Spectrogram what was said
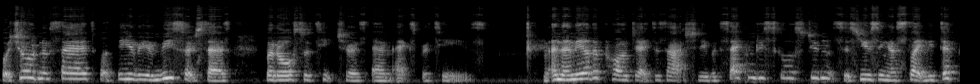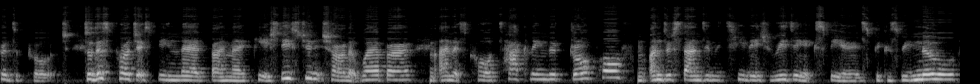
what children have said, what theory and research says, but also teachers' um, expertise. And then the other project is actually with secondary school students. It's using a slightly different approach. So this project's been led by my PhD student, Charlotte Webber, and it's called Tackling the Drop-Off, Understanding the Teenage Reading Experience, because we know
